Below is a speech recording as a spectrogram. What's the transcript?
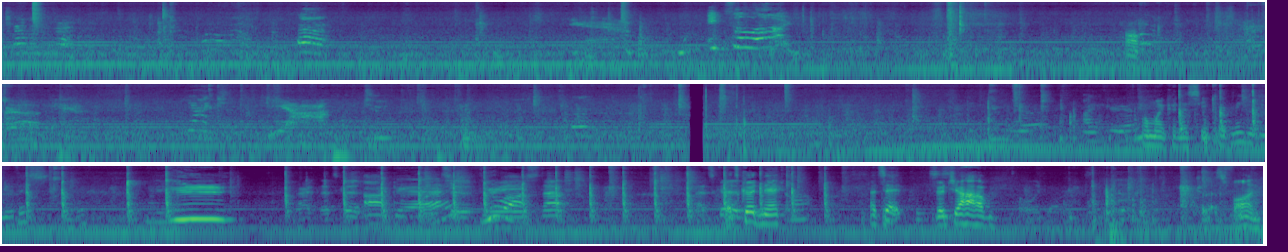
Run in there. It's alive! Oh. Yikes! Yeah! My goodness, you kidding me? You can do this? Alright, that's good. Okay. One, two, three, You are. stop. That's good. That's good, Nick. That's it. Good job. Holy that's fun.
